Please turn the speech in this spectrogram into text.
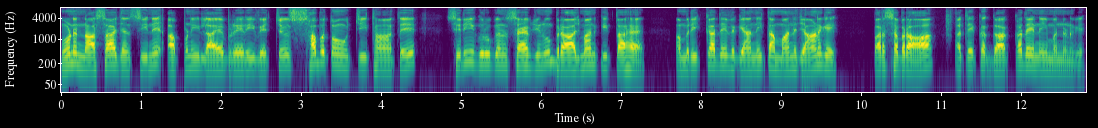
ਹੁਣ ਨਾਸਾ ਏਜੰਸੀ ਨੇ ਆਪਣੀ ਲਾਇਬ੍ਰੇਰੀ ਵਿੱਚ ਸਭ ਤੋਂ ਉੱਚੀ ਥਾਂ ਤੇ ਸ੍ਰੀ ਗੁਰੂ ਗ੍ਰੰਥ ਸਾਹਿਬ ਜੀ ਨੂੰ ਬਿਰਾਜਮਾਨ ਕੀਤਾ ਹੈ। ਅਮਰੀਕਾ ਦੇ ਵਿਗਿਆਨੀ ਤਾਂ ਮੰਨ ਜਾਣਗੇ, ਪਰ ਸਭਰਾ ਅਤੇ ਘੱਗਾ ਕਦੇ ਨਹੀਂ ਮੰਨਣਗੇ।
